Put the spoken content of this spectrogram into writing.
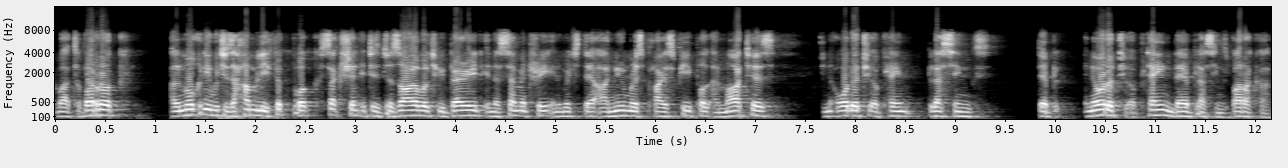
About tabarruk. Al-Mughni, which is a Hanbali fiqh book section, it is desirable to be buried in a cemetery in which there are numerous pious people and martyrs in order to obtain blessings, in order to obtain their blessings, barakah.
